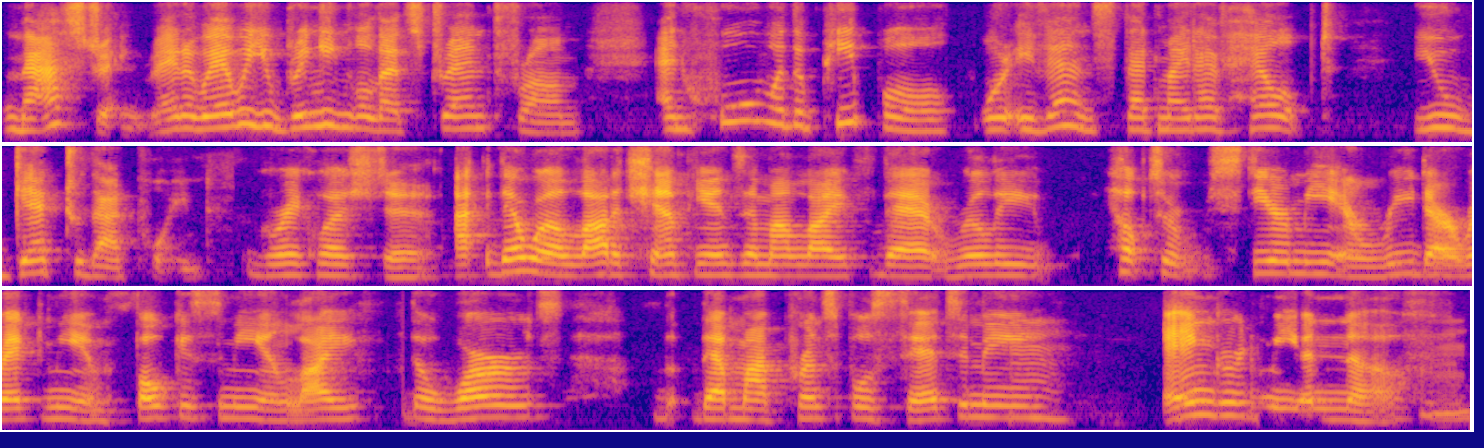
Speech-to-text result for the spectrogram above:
mastering right? Where were you bringing all that strength from? And who were the people or events that might have helped you get to that point? Great question. I, there were a lot of champions in my life that really helped to steer me and redirect me and focus me in life. The words that my principal said to me mm angered me enough mm-hmm.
